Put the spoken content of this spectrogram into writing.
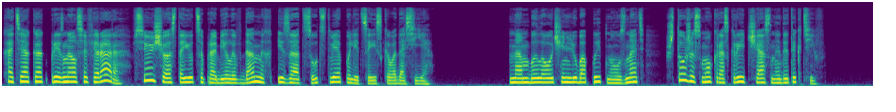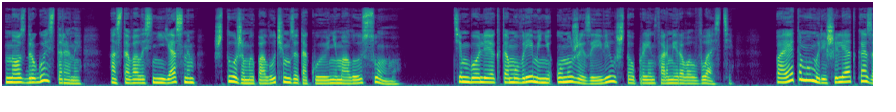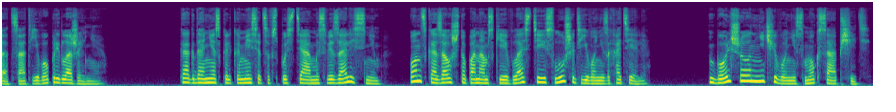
Хотя, как признался Феррара, все еще остаются пробелы в данных из-за отсутствия полицейского досье. Нам было очень любопытно узнать, что же смог раскрыть частный детектив. Но, с другой стороны, оставалось неясным, что же мы получим за такую немалую сумму. Тем более к тому времени он уже заявил, что проинформировал власти, поэтому мы решили отказаться от его предложения. Когда несколько месяцев спустя мы связались с ним, он сказал, что панамские власти и слушать его не захотели. Больше он ничего не смог сообщить.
